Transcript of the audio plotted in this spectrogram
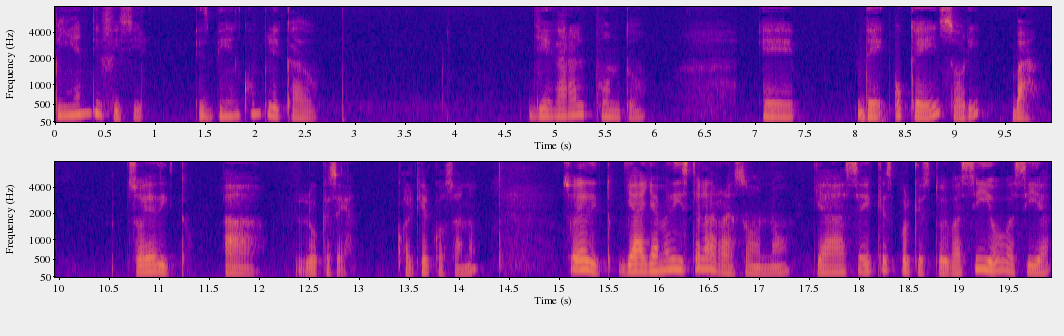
bien difícil, es bien complicado llegar al punto eh, de, ok, sorry, va, soy adicto a lo que sea, cualquier cosa, ¿no? Soy adicto. Ya, ya me diste la razón, ¿no? Ya sé que es porque estoy vacío, vacía.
